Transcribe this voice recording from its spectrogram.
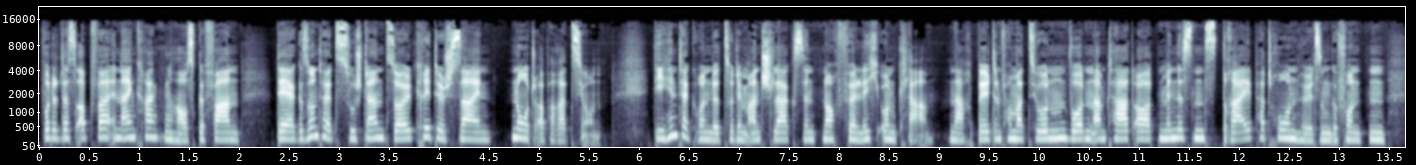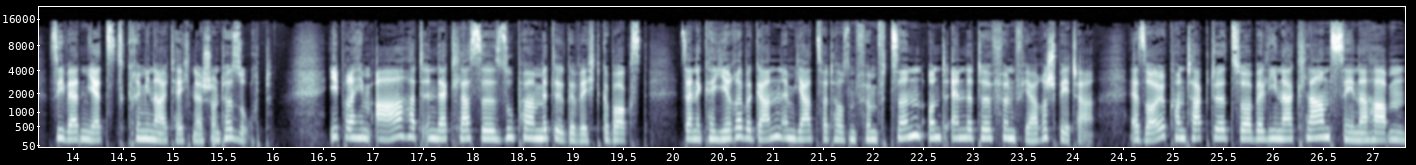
wurde das Opfer in ein Krankenhaus gefahren. Der Gesundheitszustand soll kritisch sein. Notoperation. Die Hintergründe zu dem Anschlag sind noch völlig unklar. Nach Bildinformationen wurden am Tatort mindestens drei Patronenhülsen gefunden. Sie werden jetzt kriminaltechnisch untersucht. Ibrahim A. hat in der Klasse Super Mittelgewicht geboxt. Seine Karriere begann im Jahr 2015 und endete fünf Jahre später. Er soll Kontakte zur Berliner Clanszene haben.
